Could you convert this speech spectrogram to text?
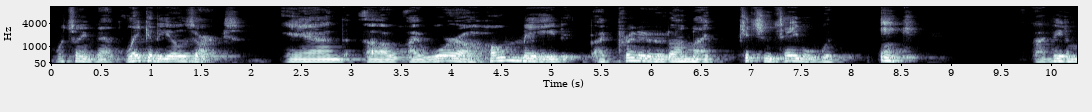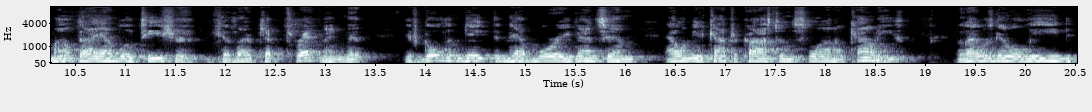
what's the name of that? Lake of the Ozarks. And uh, I wore a homemade, I printed it on my kitchen table with ink. I made a Mount Diablo t-shirt because I kept threatening that if Golden Gate didn't have more events in Alameda, Contra Costa, and Solano counties, that I was going to lead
